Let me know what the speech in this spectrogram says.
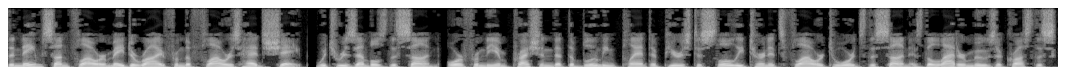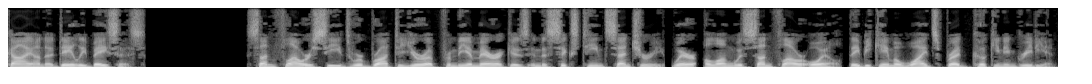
The name sunflower may derive from the flower's head's shape, which resembles the sun, or from the impression that the blooming plant appears to slowly turn its flower towards the sun as the latter moves across the sky on a daily basis. Sunflower seeds were brought to Europe from the Americas in the 16th century, where, along with sunflower oil, they became a widespread cooking ingredient.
